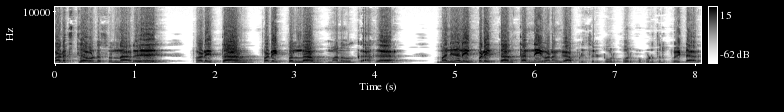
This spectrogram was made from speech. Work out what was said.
படைச்சிட்டு அவன்கிட்ட சொன்னாரு படைத்தான் படைப்பெல்லாம் மனுவுக்காக. மனிதனை படைத்தான் தன்னை வணங்க அப்படின்னு சொல்லிட்டு ஒரு பொறுப்பை கொடுத்துட்டு போயிட்டாரு.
